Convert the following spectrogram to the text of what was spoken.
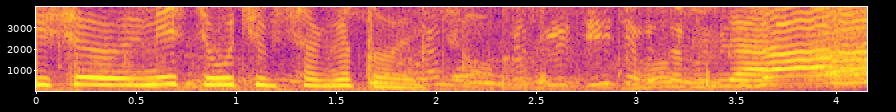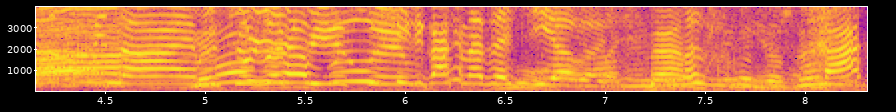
еще вместе учимся готовить. Да, мы запоминаем. Мы, уже выучили, как надо делать. Мозгу должно. Как?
